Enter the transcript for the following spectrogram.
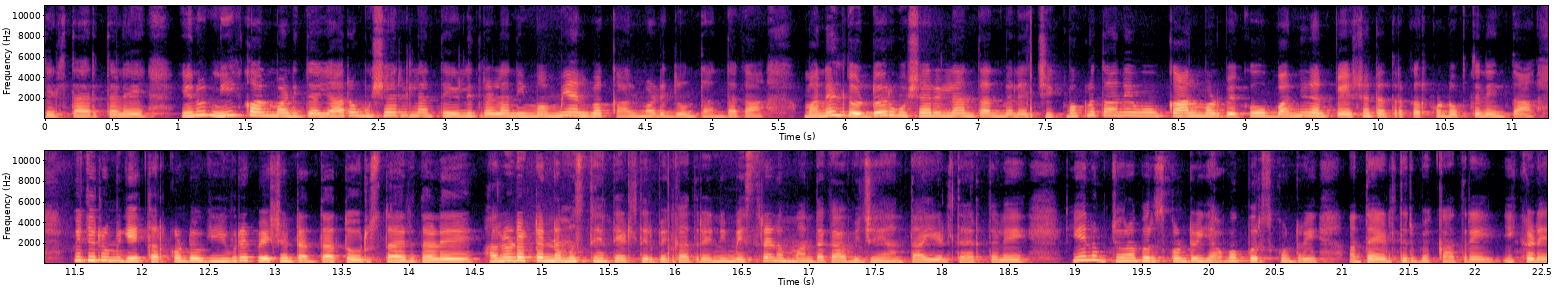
ಕೇಳ್ತಾ ಇರ್ತಾಳೆ. ಏನು, ನೀ ಕಾಲ್ ಮಾಡಿದ್ದೆ ಯಾರೋ ಹುಷಾರಿಲ್ಲ ಅಂತ ಹೇಳಿದ್ರಲ್ಲ ನಿಮ್ಮ ಮಮ್ಮಿ ಅಲ್ವಾ ಕಾಲ್ ಮಾಡಿದ್ದು? ಅಂತ ಅಂದಾಗ, ಮನೇಲಿ ದೊಡ್ಡವ್ರಿಗೆ ಹುಷಾರಿಲ್ಲ ಅಂತ ಅಂದಮೇಲೆ ಚಿಕ್ಕ ಮಕ್ಕಳು ತಾನೇ ಕಾಲ್ ಮಾಡಬೇಕು. ಬನ್ನಿ, ನಾನು ಪೇಷಂಟ್ ಹತ್ರ ಕರ್ಕೊಂಡು ಹೋಗ್ತೀನಿ ಅಂತ. ವಿಜಿ ರೂಮಿಗೆ ಕರ್ಕೊಂಡೋಗಿ ಇವರೇ ಪೇಷಂಟ್ ಅಂತ ತೋರಿಸ್ತಾ ಇರ್ತಾಳೆ. ಹಲೋ, ಡಾಕ್ಟರ್, ನಮಸ್ತೆ ಅಂತ ಹೇಳ್ತಿರ್ಬೇಕಾದ್ರೆ ನಿಮ್ಮ ಹೆಸರೇನಮ್ಮ? ಅಂದಾಗ, ವಿಜಯ ಅಂತ ಹೇಳ್ತಾ ಇರ್ತಾಳೆ. ಏನಕ್ಕೆ ಜ್ವರ ಬರ್ಸ್ಕೊಂಡ್ರಿ? ಯಾವಾಗ ಬರ್ಸ್ಕೊಂಡ್ರಿ? ಅಂತ ಹೇಳ್ತಿರ್ಬೇಕಾದ್ರೆ, ಈ ಕಡೆ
